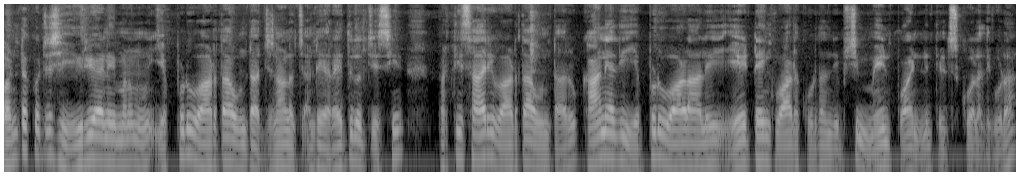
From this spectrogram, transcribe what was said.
పంటకు వచ్చేసి యూరియా అనేది మనము ఎప్పుడు వాడుతూ ఉంటారు జనాలు వచ్చి అంటే రైతులు వచ్చేసి ప్రతిసారి వాడుతూ ఉంటారు. కానీ అది ఎప్పుడు వాడాలి ఏ టైంకి వాడకూడదు అని చెప్పేసి మెయిన్ పాయింట్ని తెలుసుకోవాలి అది కూడా.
